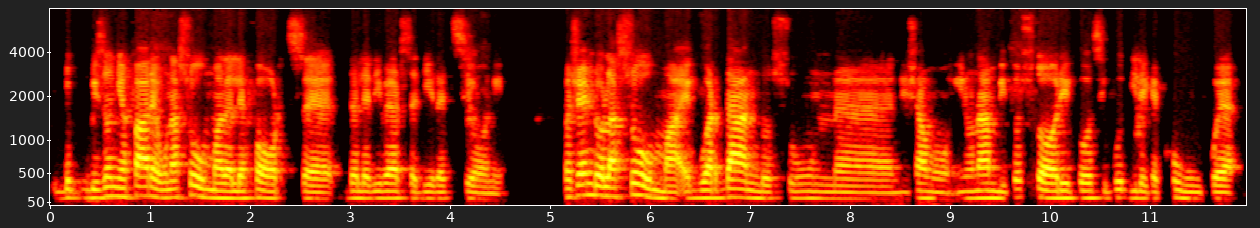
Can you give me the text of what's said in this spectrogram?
bisogna fare una somma delle forze delle diverse direzioni. Facendo la somma e guardando su un, eh, diciamo, in un ambito storico, si può dire che comunque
